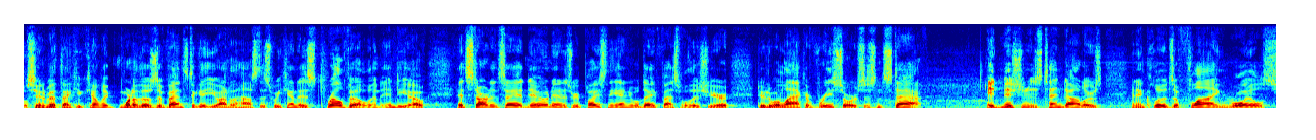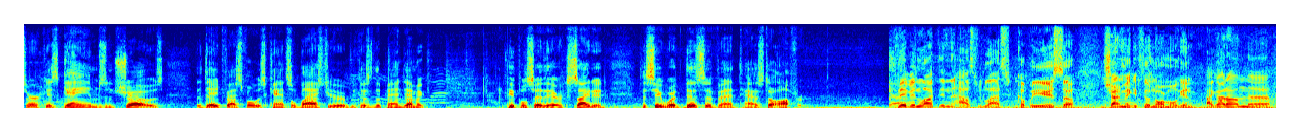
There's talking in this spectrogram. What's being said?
We'll see you in a bit. Thank you, Kelly. One of those events to get you out of the house this weekend is Thrillville in Indio. It started, say, at noon and is replacing the annual Date Festival this year due to a lack of resources and staff. Admission is $10 and includes a flying royal circus, games, and shows. The Date Festival was canceled last year because of the pandemic. People say they are excited to see what this event has to offer. They've been locked in the house for the last couple years, so just trying to make it feel normal again. I got on the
